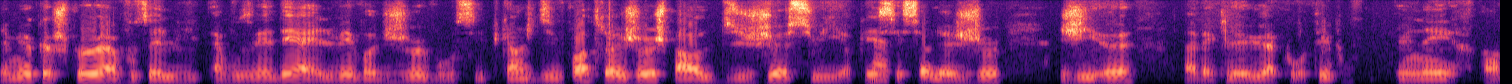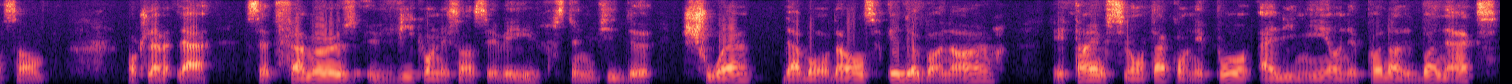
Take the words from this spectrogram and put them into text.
le mieux que je peux à vous, élever, à vous aider à élever votre jeu, vous aussi. Puis quand je dis votre jeu, je parle du je suis, OK? C'est ça le jeu, J-E, avec le U à côté pour unir ensemble. Donc, la, cette fameuse vie qu'on est censé vivre, c'est une vie de choix, d'abondance et de bonheur. Et tant et aussi longtemps qu'on n'est pas aligné, on n'est pas dans le bon axe,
